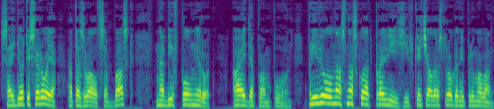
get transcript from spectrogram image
«Сойдет и сырое!» — отозвался Баск, набив полный рот. «Ай да помпон! Привел нас на склад провизии!» — вскричал растроганный Плюмован.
